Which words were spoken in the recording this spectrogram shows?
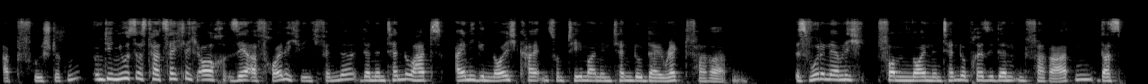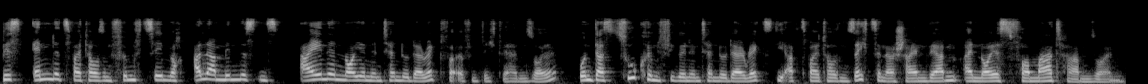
abfrühstücken. Und die News ist tatsächlich auch sehr erfreulich, wie ich finde, denn Nintendo hat einige Neuigkeiten zum Thema Nintendo Direct verraten. Es wurde nämlich vom neuen Nintendo-Präsidenten verraten, dass bis Ende 2015 noch aller mindestens eine neue Nintendo Direct veröffentlicht werden soll und dass zukünftige Nintendo Directs, die ab 2016 erscheinen werden, ein neues Format haben sollen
